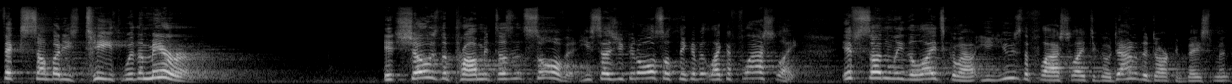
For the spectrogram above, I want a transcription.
fix somebody's teeth with a mirror. It shows the problem, it doesn't solve it. He says you could also think of it like a flashlight. If suddenly the lights go out, you use the flashlight to go down to the darkened basement.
